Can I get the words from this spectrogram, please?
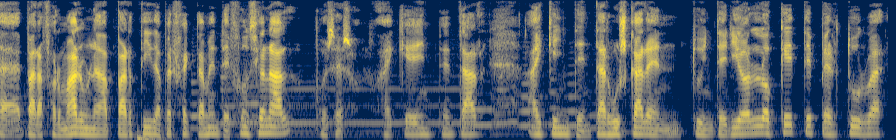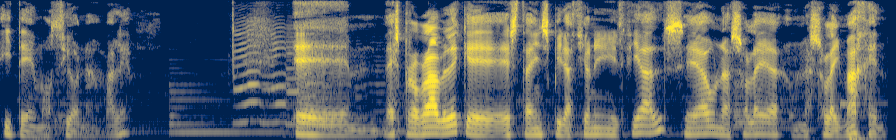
eh, para formar una partida perfectamente funcional, pues eso, hay que intentar, hay que intentar buscar en tu interior lo que te perturba y te emociona, ¿vale? Eh, es probable que esta inspiración inicial sea una sola, una sola imagen,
